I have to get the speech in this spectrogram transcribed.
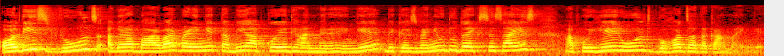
ऑल दीज रूल्स अगर आप बार बार पढ़ेंगे, तभी आपको ये ध्यान में रहेंगे। Because when you do the exercise आपको ये रूल्स बहुत ज़्यादा काम आएँगे।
